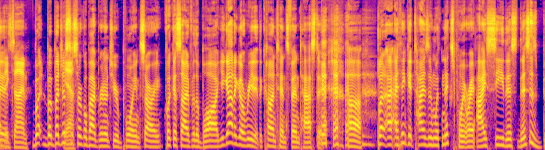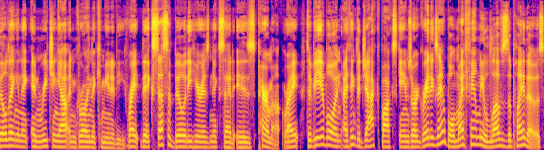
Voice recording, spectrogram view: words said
it big is. time. But but but just Yeah. to circle back, Bruno, to your point. Sorry, quick aside for the blog. You got to go read it. The content's fantastic. uh, but I, I think it ties in with Nick's point, right? I see this. This is building and and reaching out and growing the community, right? The accessibility here, as Nick said, is paramount, right? To be able, and I think the Jackbox games are a great example. My family loves to play those,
